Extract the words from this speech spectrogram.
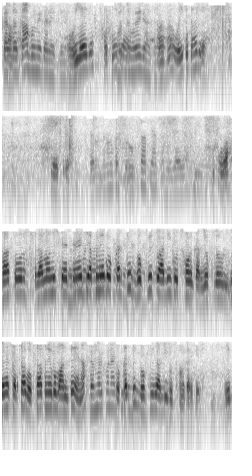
कर्ता हाँ। कहाँ भूमिका रहती है? हो ही जाएगा हो जाता हाँ। हाँ वही तो कहा गया। देखिए वहाँ तो रामानुज कहते हैं कि अपने को कर्तिक भोक्तृत्व आदि को छोड़कर जो मैंने कर्ता भोक्ता अपने को मानते हैं ना तो कर्तिक भोक्तृत्व आदि को छोड़ करके एक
